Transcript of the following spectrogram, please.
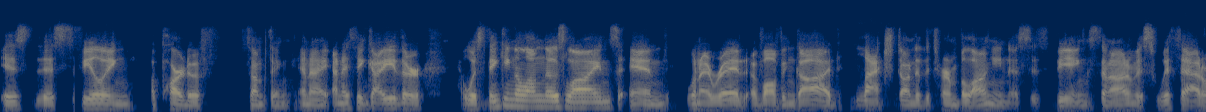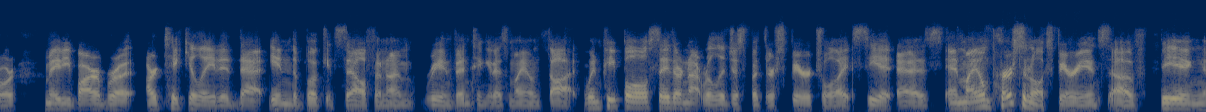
is this feeling a part of something. And I and I think I either was thinking along those lines and when i read evolving god latched onto the term belongingness as being synonymous with that or maybe barbara articulated that in the book itself and i'm reinventing it as my own thought. When people say they're not religious but they're spiritual i see it as and my own personal experience of being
